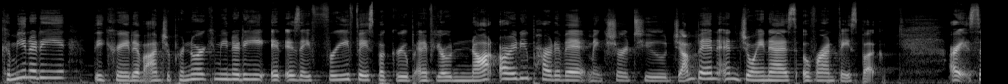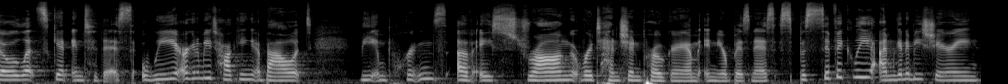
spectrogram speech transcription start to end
community, the Creative Entrepreneur Community. It is a free Facebook group, and if you're not already part of it, make sure to jump in and join us over on Facebook. All right, so let's get into this. We are going to be talking about the importance of a strong retention program in your business. Specifically, I'm going to be sharing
